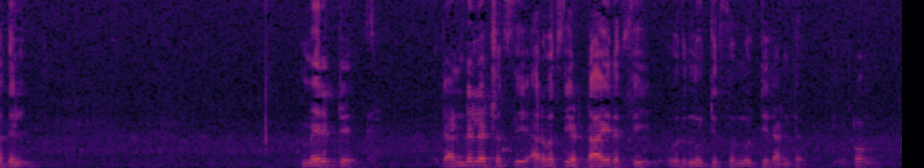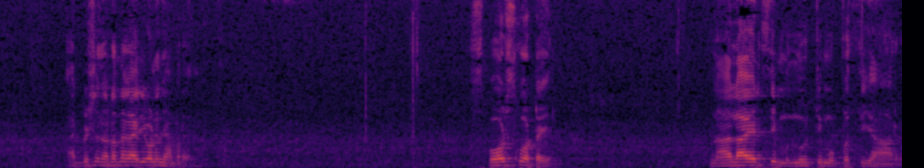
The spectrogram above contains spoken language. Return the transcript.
അതിൽ മെറിറ്റ് രണ്ട് ലക്ഷത്തി അറുപത്തി എട്ടായിരത്തി ഒരുന്നൂറ്റി തൊണ്ണൂറ്റി രണ്ട് ഇപ്പം അഡ്മിഷൻ നടന്ന കാര്യമാണ് ഞാൻ പറയുന്നത്. സ്പോർട്സ് കോട്ടയിൽ നാലായിരത്തി മുന്നൂറ്റി മുപ്പത്തി ആറ്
